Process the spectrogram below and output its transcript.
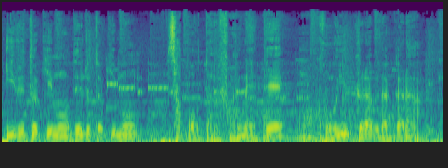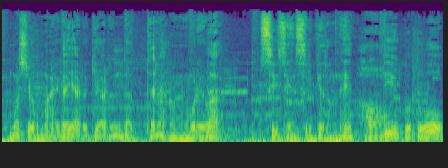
ている時も出る時もサポーター含めてこういうクラブだからもしお前がやる気あるんだったら俺は推薦するけどねはあ。っていうことを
